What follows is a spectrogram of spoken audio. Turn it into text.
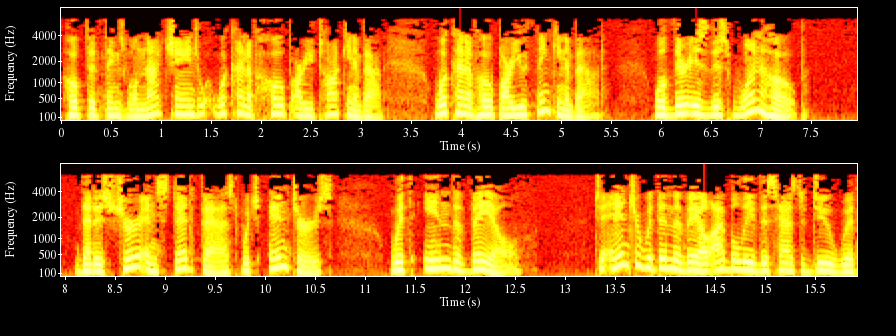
hope that things will not change. What kind of hope are you talking about? What kind of hope are you thinking about? Well, there is this one hope that is sure and steadfast which enters within the veil. To enter within the veil, I believe this has to do with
